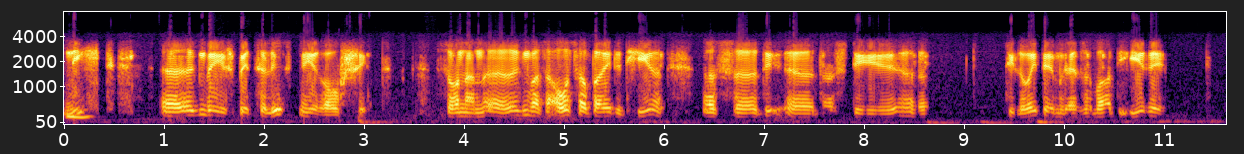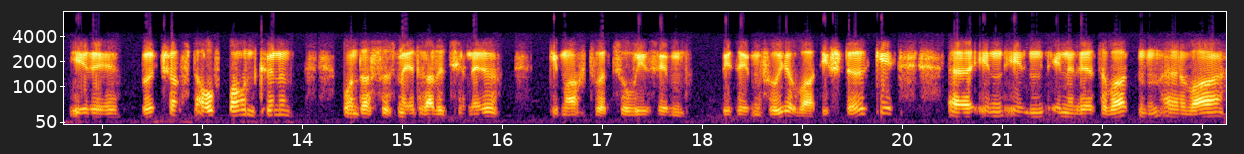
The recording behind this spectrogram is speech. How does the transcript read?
Nicht äh, irgendwelche Spezialisten hier raufschickt, sondern äh, irgendwas ausarbeitet hier, dass, äh, die, äh, dass die, äh, die Leute im Reservat ihre, ihre Wirtschaft aufbauen können und dass das mehr traditionell gemacht wird, so wie es eben, wie es eben früher war. Die Stärke äh, in, in, in den Reservaten war,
